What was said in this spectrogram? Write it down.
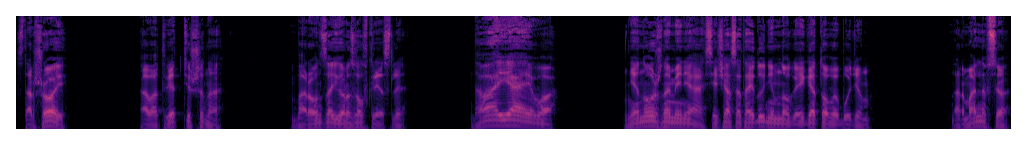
«Старшой!» А в ответ тишина. Барон заерзал в кресле. «Давай я его!» «Не нужно меня, сейчас отойду немного и готовы будем». «Нормально все?»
